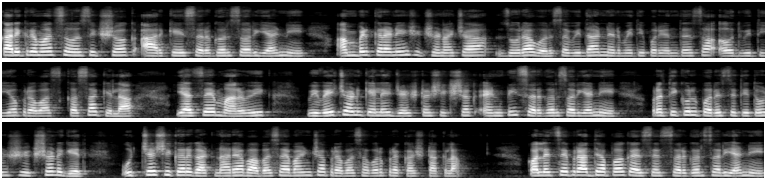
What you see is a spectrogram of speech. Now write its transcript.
कार्यक्रमात सहशिक्षक आर के सरगर सर यांनी आंबेडकरांनी शिक्षणाच्या जोरावर संविधान निर्मितीपर्यंतचा अद्वितीय प्रवास कसा केला याचे मानविक विवेचन केले. ज्येष्ठ शिक्षक एन पी सरगर सर यांनी प्रतिकूल परिस्थितीतून शिक्षण घेत उच्च शिखर गाठणाऱ्या बाबासाहेबांच्या प्रवासावर प्रकाश टाकला. कॉलेजचे प्राध्यापक एस एस सरगर सर यांनी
